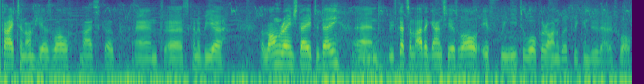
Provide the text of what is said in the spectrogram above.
Titan on here as well, nice scope, and uh, it's going to be a, a long range day today. And we've got some other guns here as well. If we need to walk around a bit, we can do that as well.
